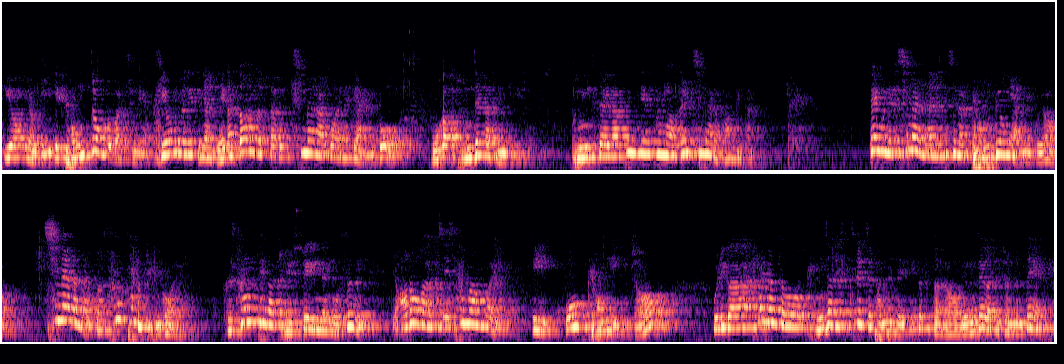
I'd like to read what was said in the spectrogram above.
기억력이 이게 병적으로가 중요해요. 기억력이 그냥 내가 떨어졌다고 치매라고 하는 게 아니고 뭐가 문제가 생긴 문제가 생긴 상황을 치매라고 합니다. 때문에 치매는 사실은 병병이 아니고요. 치매라는 어떤 상태가 된 거예요. 그 상태가 될 수 있는 곳은 여러 가지 상황이 있고 병이 있죠. 우리가 살면서 굉장히 스트레스 받는 일이 생겼어요. 연세가 되셨는데,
